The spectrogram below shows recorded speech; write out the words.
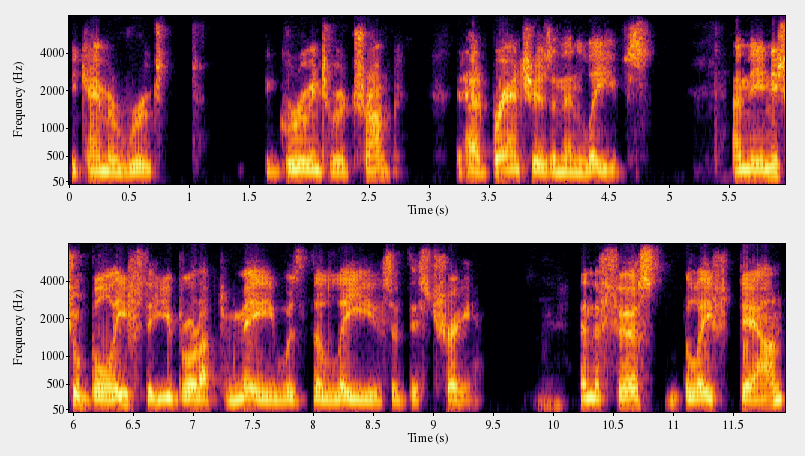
became a root. It grew into a trunk. It had branches and then leaves. And the initial belief that you brought up to me was the leaves of this tree. Then the first belief down,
